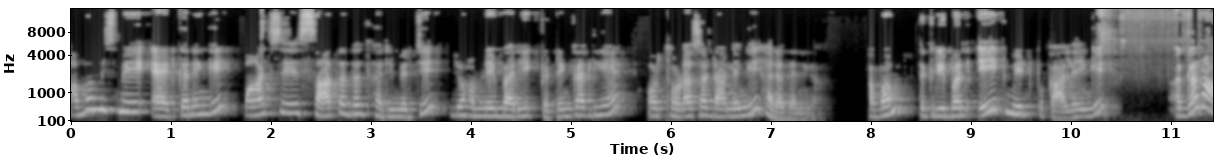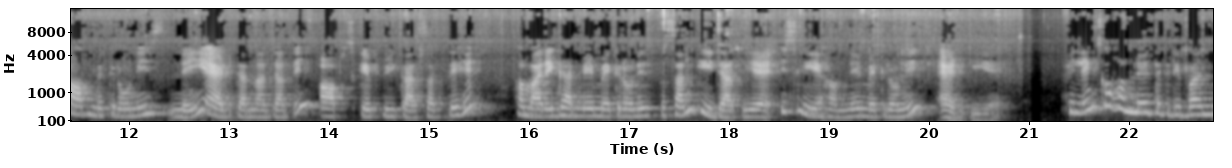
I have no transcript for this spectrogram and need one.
अब हम इसमें ऐड करेंगे पाँच से सात अदद हरी मिर्ची, जो हमने बारीक कटिंग कर लिया है, और थोड़ा सा डालेंगे हरा धनिया। अब हम तकरीबन एक मिनट पका लेंगे। अगर आप मैक्रोनीस नहीं ऐड करना चाहते, आप स्किप भी कर सकते हैं। हमारे घर में मैक्रोनीस पसंद की जाती है, इसलिए हमने मैक्रोनीस ऐड की है। फिलिंग को हमने तकरीबन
